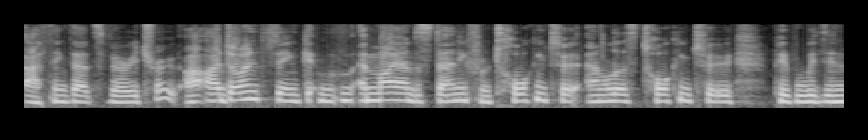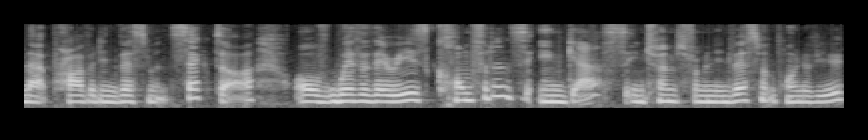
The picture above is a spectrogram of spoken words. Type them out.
I think that's very true. I, don't think, and my understanding from talking to analysts, talking to people within that private investment sector, of whether there is confidence in gas in terms from an investment point of view,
